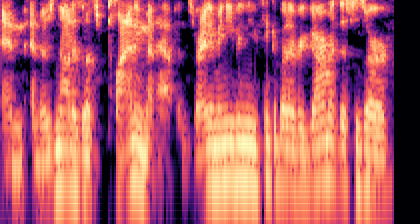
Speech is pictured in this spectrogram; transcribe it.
and and there's not as much planning that happens, right? I mean, even you think about every garment. This is our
